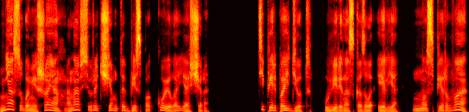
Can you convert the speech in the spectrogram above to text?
не особо мешая, она все же чем-то беспокоила ящера. «Теперь пойдет», – уверенно сказала Элья. «Но сперва...»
